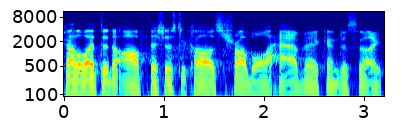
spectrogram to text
got elected to office just to cause trouble, havoc, and just like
